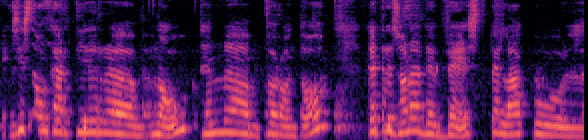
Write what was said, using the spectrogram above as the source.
Există un cartier uh, nou în uh, Toronto, către zona de vest, pe lacul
